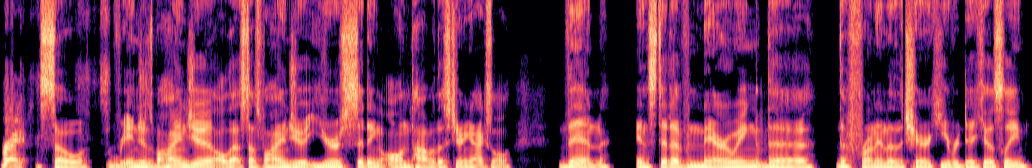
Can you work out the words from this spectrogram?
right So engines behind you, all that stuff's behind you. You're sitting on top of the steering axle. Then instead of narrowing the the front end of the Cherokee ridiculously,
